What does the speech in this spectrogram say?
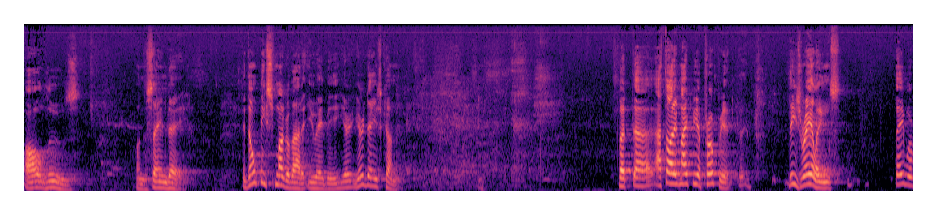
all lose on the same day? And don't be smug about it, UAB. Your, your day's coming. But uh, I thought it might be appropriate these railings, they were,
